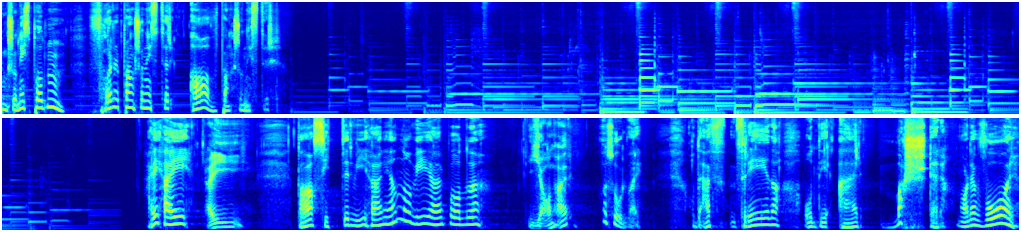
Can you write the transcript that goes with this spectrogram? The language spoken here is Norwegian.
Pensjonistpodden for pensjonister av pensjonister. Hei, hei. Hei. Da sitter vi her igjen, og vi er både Jan her. og Solveig. Og det er fredag, og det er mars, dere. Nå er det vår.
